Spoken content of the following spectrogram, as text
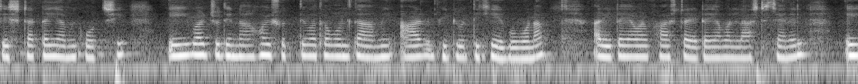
চেষ্টাটাই আমি করছি। এইবার যদি না হয় সত্যি কথা বলতে আমি আর ভিডিওর দিকে এগোবো না। আর এটাই আমার ফার্স্ট আর এটাই আমার লাস্ট চ্যানেল এই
